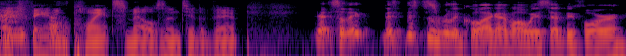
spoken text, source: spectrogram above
Like fanning uh, plant smells into the vent. Yeah, so they this this is really cool. Like I've always said before,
